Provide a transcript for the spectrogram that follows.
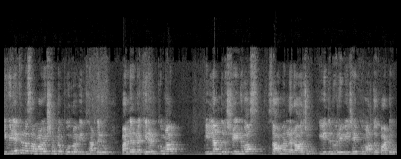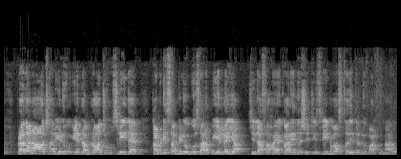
ఈ విలేకరుల సమావేశంలో పూర్వ విద్యార్థులు పల్లెర్ల కిరణ్ కుమార్ ఇల్లాందుల శ్రీనివాస్ సామర్ల రాజు ఈదునూరి విజయ్ కుమార్తో పాటు ప్రధాన ఆచార్యులు ఎర్రం రాజు శ్రీధర్ కమిటీ సభ్యులు భూసారపు ఎల్లయ్య జిల్లా సహాయ కార్యదర్శి జి శ్రీనివాస్ తదితరులు పాల్గొన్నారు.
